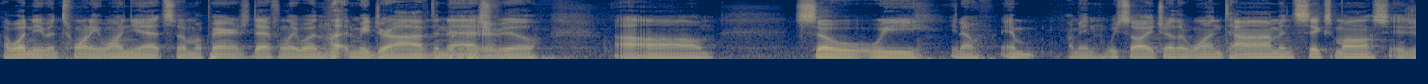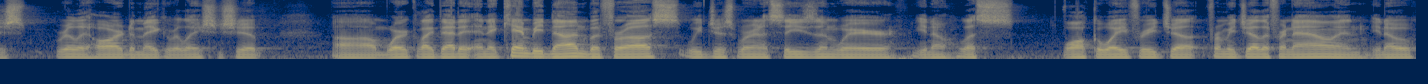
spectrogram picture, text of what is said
I wasn't even 21 yet, so my parents definitely wasn't letting me drive to Nashville. Um, so we, you know, and I mean, we saw each other one time in six months. It's just really hard to make a relationship um, work like that, and it can be done. But for us, we just were in a season where you know, let's walk away for each other, from each other for now, and you know,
